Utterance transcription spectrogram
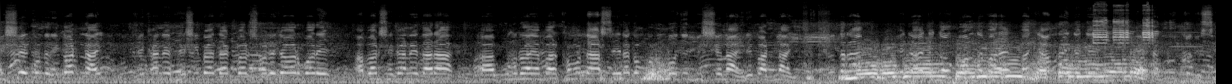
বিশ্বের কোনো রেকর্ড নাই, যেখানে ফেসিবাদ একবার সরে যাওয়ার পরে আবার সেখানে তারা পুনরায় আবার ক্ষমতা আসছে, এরকম কোনো নজির বিশ্বে নাই রেকর্ড নাই। সুতরাং এটা কেউ বলতে পারে, বাকি আমরা এটাকে গুরুত্ব দিচ্ছি।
